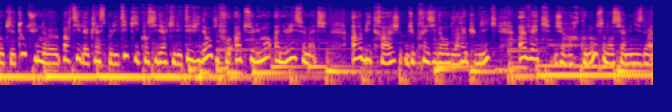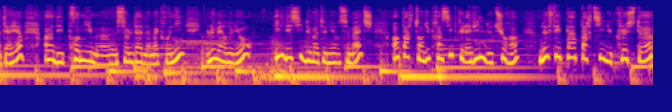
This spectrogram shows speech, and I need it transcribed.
Donc, il y a toute une partie de la classe politique qui considère qu'il est évident qu'il faut absolument annuler ce match. Arbitrage du président de la République avec Gérard Collomb, son ancien ministre de l'Intérieur, un des premiers euh, soldats de la Macronie, de Lyon, il décide de maintenir ce match en partant du principe que la ville de Turin ne fait pas partie du cluster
